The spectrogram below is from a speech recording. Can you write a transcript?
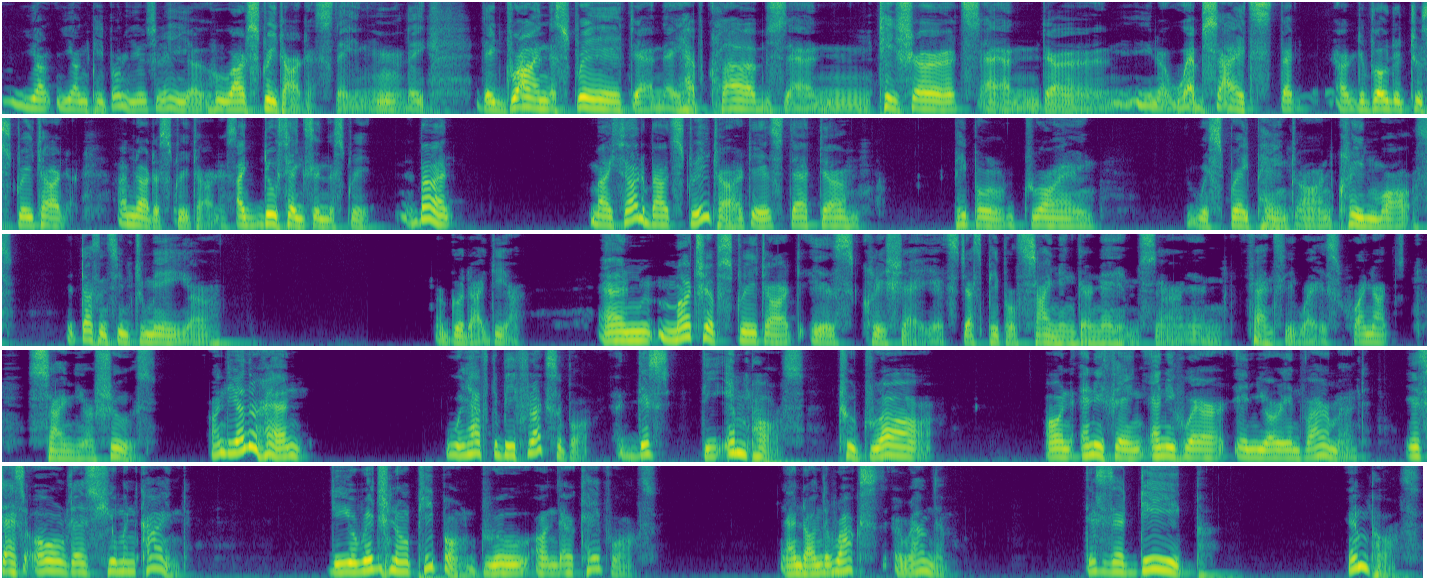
young, young people usually, uh, who are street artists. They, they, they draw in the street and they have clubs and T-shirts and uh, you know websites that are devoted to street art. I'm not a street artist. I do things in the street. But my thought about street art is that um, people drawing with spray paint on clean walls, it doesn't seem to me uh, a good idea. And much of street art is cliche. It's just people signing their names uh, in fancy ways. Why not sign your shoes? On the other hand, we have to be flexible. This, the impulse to draw on anything, anywhere in your environment is as old as humankind. The original people drew on their cave walls and on the rocks around them. This is a deep impulse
